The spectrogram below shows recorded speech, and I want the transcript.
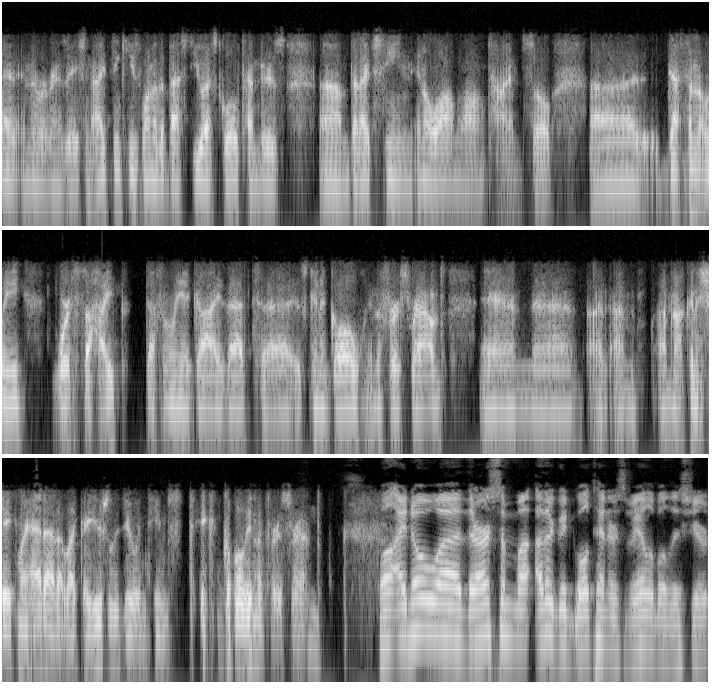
in the organization. I think he's one of the best U.S. goaltenders um, that I've seen in a long, long time. So uh, definitely worth the hype. Definitely a guy that uh, is going to go in the first round, and uh, I, I'm I'm not going to shake my head at it like I usually do when teams take a goal in the first round. Well, I know uh, there are some uh, other good goaltenders available this year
